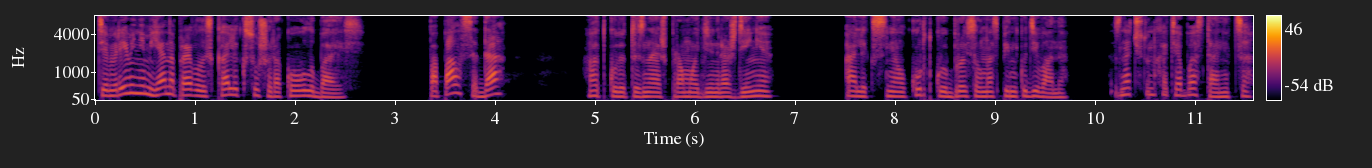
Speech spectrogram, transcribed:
Тем временем я направилась к Алексу, широко улыбаясь. «Попался, да?» «Откуда ты знаешь про мой день рождения?» Алекс снял куртку и бросил на спинку дивана. «Значит, он хотя бы останется».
